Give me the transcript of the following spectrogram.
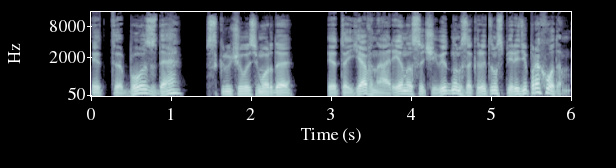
«Это босс, да?» — скрючилась морда. «Это явно арена с очевидным закрытым спереди проходом».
